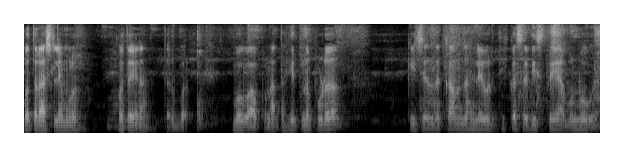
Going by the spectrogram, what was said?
पत्र असल्यामुळं होतंय ना? तर बरं. बघू आपण आता इथनं पुढं किचनचं काम झाल्यावरती कसं दिसतंय आपण बघूया.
